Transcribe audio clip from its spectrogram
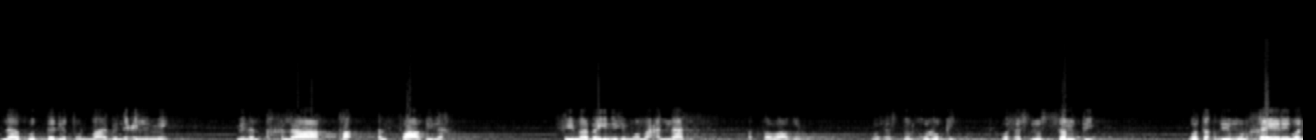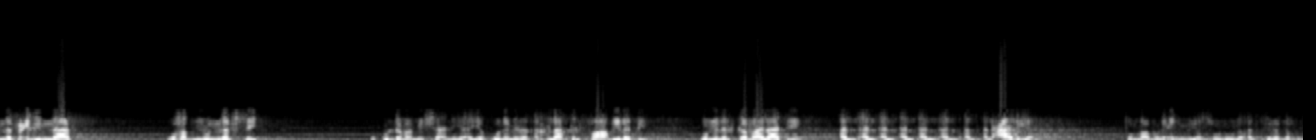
لا بد لطلاب العلم من الأخلاق الفاضلة فيما بينهم ومع الناس التواضع وحسن الخلق وحسن السمت وتقديم الخير والنفع للناس وهضم النفس وكلما من شأنه أن يكون من الأخلاق الفاضلة ومن الكمالات العالية. طلاب العلم يصونون ألسنتهم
